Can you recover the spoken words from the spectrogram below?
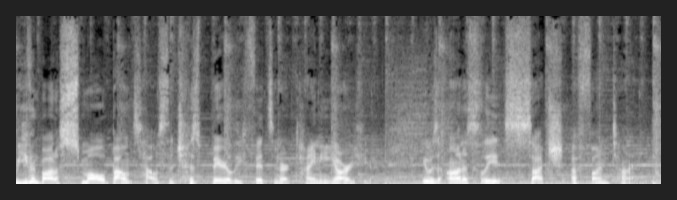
We even bought a small bounce house that just barely fits in our tiny yard here. It was honestly such a fun time.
